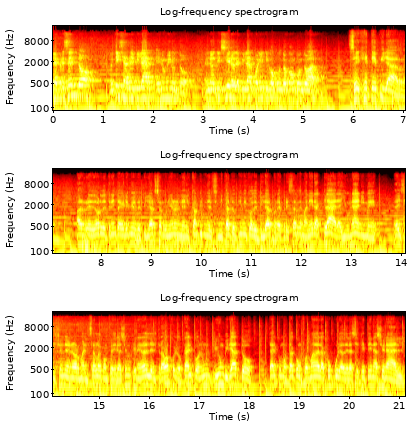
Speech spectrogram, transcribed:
Les presento Noticias de Pilar en un minuto, el noticiero de pilarpolitico.com.ar. CGT Pilar. Alrededor de 30 gremios de Pilar se reunieron en el camping del Sindicato Químico de Pilar para expresar de manera clara y unánime la decisión de normalizar la Confederación General del Trabajo Local con un triunvirato, tal como está conformada la cúpula de la CGT Nacional.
